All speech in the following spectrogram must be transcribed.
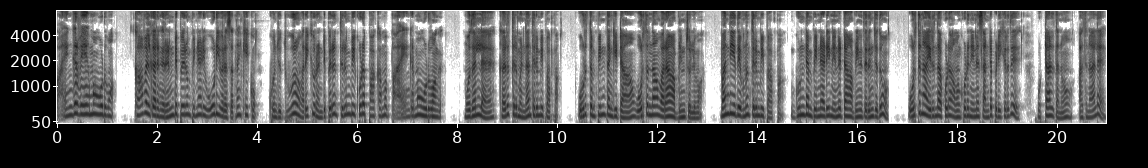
பயங்கர வேகமா ஓடுவான். காவல்காரங்க ரெண்டு பேரும் பின்னாடி ஓடி வர சத்தம் கேட்கும் கொஞ்சம் தூரம் வரைக்கும் ரெண்டு பேரும் திரும்பி கூட பார்க்காம பயங்கரமா ஓடுவாங்க. முதல்ல கருத்திருமன் தான் திரும்பி பார்ப்பான். ஒருத்தன் பின்தங்கிட்டான் ஒருத்தன் தான் வரான் அப்படின்னு சொல்லுவான். வந்தியத்தேவனும் திரும்பி பார்ப்பான். குண்டம் பின்னாடி நின்னுட்டான் அப்படின்னு தெரிஞ்சதும் ஒருத்தனா இருந்தா கூட அவன் கூட நின்று சண்டை பிடிக்கிறது முட்டாள்தனம். அதனால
